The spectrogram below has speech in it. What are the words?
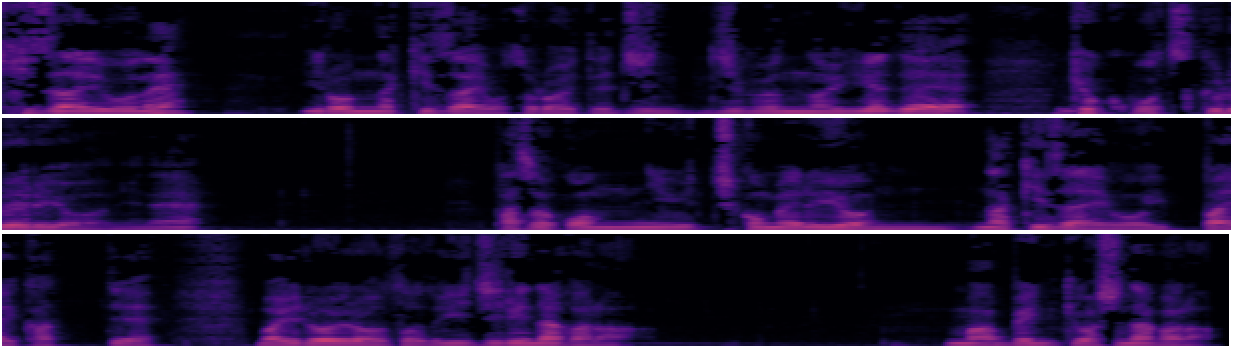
機材をね、いろんな機材を揃えて自分の家で曲を作れるようにね、パソコンに打ち込めるような機材をいっぱい買って、まあいろいろといじりながら、まあ勉強しながら、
